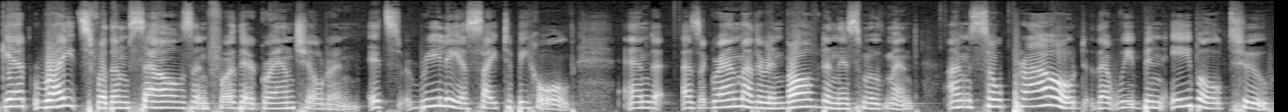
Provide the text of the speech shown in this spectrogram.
get rights for themselves and for their grandchildren. It's really a sight to behold. And as a grandmother involved in this movement, I'm so proud that we've been able to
